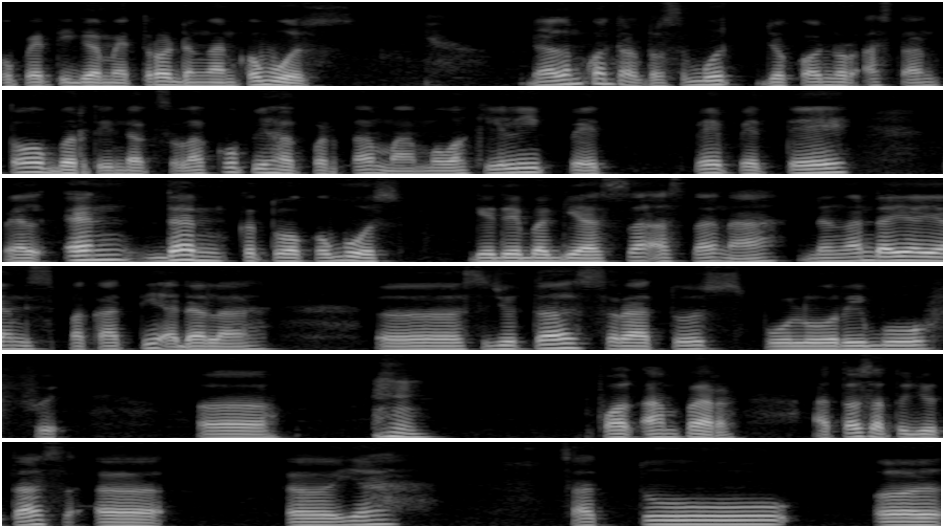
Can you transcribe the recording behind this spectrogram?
UP3 Metro dengan Kobus. Dalam kontrak tersebut, Joko Nur Astanto bertindak selaku pihak pertama mewakili PPT, PLN, dan Ketua Kobus GD Bagiasa Astana dengan daya yang disepakati adalah eh, sejuta seratus sepuluh ribu uh, volt ampere atau satu juta uh, uh, ya satu uh,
